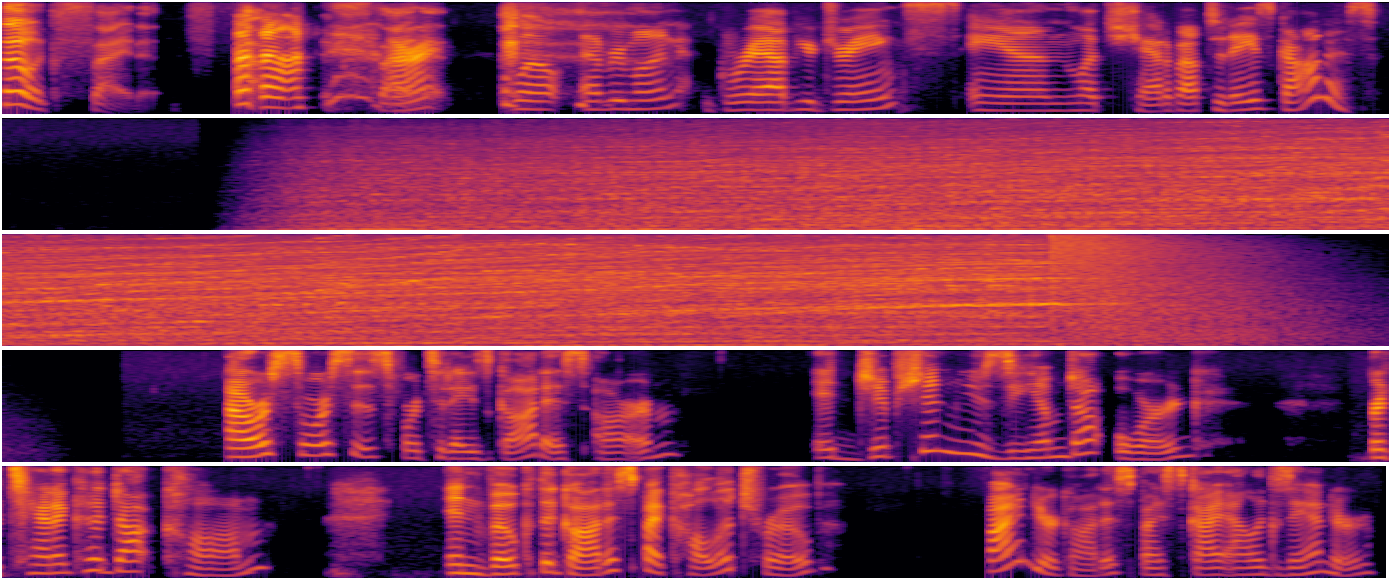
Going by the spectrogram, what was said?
so excited. So excited. all right. Well, everyone, grab your drinks and let's chat about today's goddess. Our sources for today's goddess are EgyptianMuseum.org, Britannica.com, Invoke the Goddess by Kala Trobe, Find Your Goddess by Skye Alexander,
